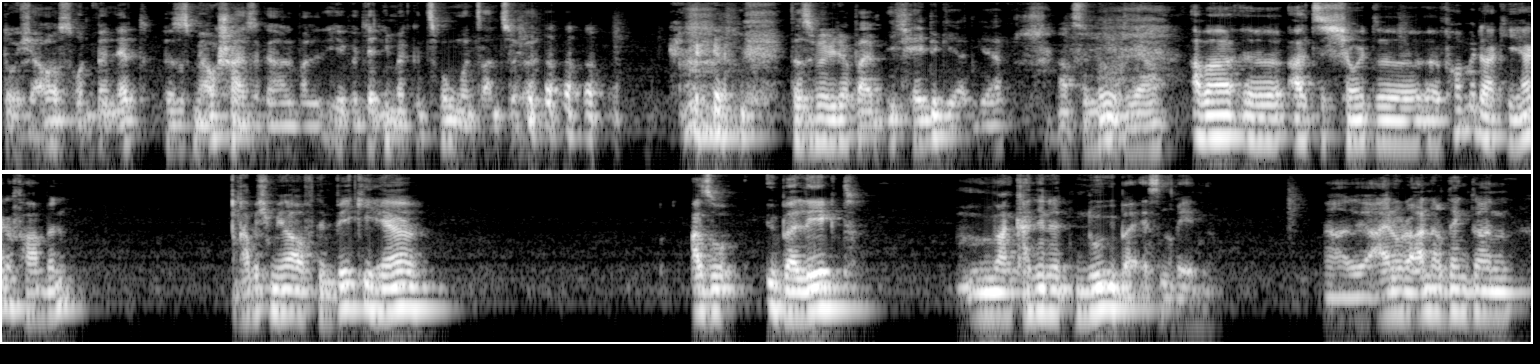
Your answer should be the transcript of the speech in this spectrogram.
Durchaus. Und wenn nicht, ist es mir auch scheißegal, weil hier wird ja niemand gezwungen, uns anzuhören. das ist mir wieder beim Ich hätte gern, gern. Absolut, ja. Aber äh, als ich heute äh, Vormittag hierher gefahren bin, habe ich mir auf dem Weg hierher also überlegt, man kann ja nicht nur über Essen reden. Ja, der eine oder andere denkt dann,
